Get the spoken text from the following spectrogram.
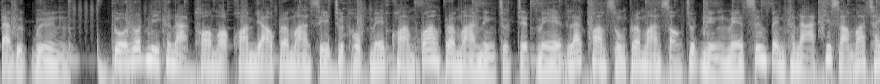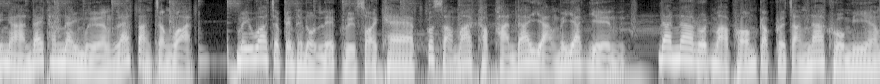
แต่บึกบึนตัวรถมีขนาดพอเหมาะความยาวประมาณ 4.6 เมตร ความกว้างประมาณ 1.7 เมตร และความสูงประมาณ 2.1 เมตร ซึ่งเป็นขนาดที่สามารถใช้งานได้ทั้งในเมืองและต่างจังหวัด ไม่ว่าจะเป็นถนนเล็กหรือซอยแคบ ก็สามารถขับผ่านได้อย่างไม่ยากเย็น ด้านหน้ารถมาพร้อมกับกระจังหน้าโครเมียม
